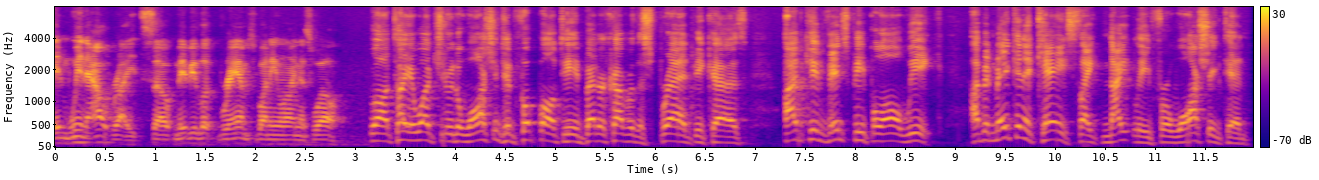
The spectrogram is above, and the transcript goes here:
and win outright. So maybe look Rams money line as well. Well, I'll tell you what, Drew, the Washington football team better cover the spread because I've convinced people all week. I've been making a case like nightly for Washington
